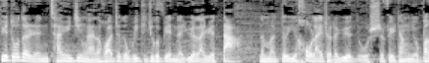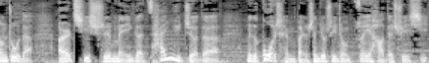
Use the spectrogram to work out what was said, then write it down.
越多的人参与进来的话，这个 wiki 就会变得越来越大。那么对于后来者的阅读是非常有帮助的。而其实每一个参与者的那个过程本身就是一种最好的学习。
